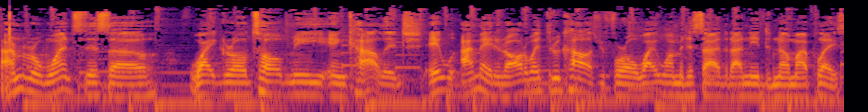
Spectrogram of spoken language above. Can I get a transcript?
I remember once this uh, white girl told me in college. It, I made it all the way through college before a white woman decided that I needed to know my place.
